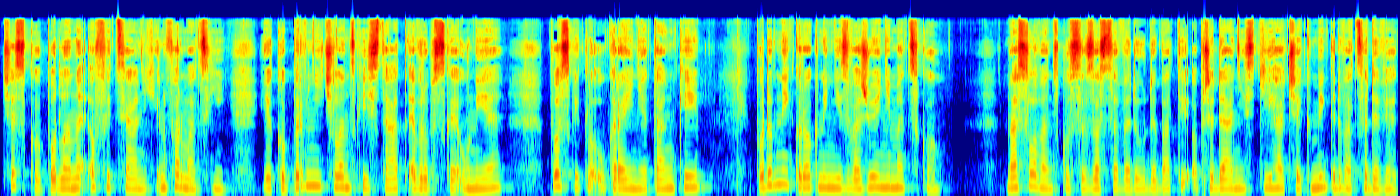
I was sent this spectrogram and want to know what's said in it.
Česko podle neoficiálních informací jako první členský stát Evropské unie poskytlo Ukrajině tanky, podobný krok nyní zvažuje Německo. Na Slovensku se zase vedou debaty o předání stíhaček MiG-29.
